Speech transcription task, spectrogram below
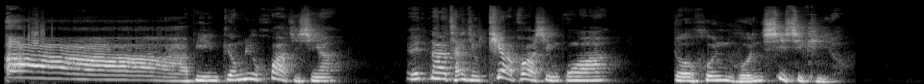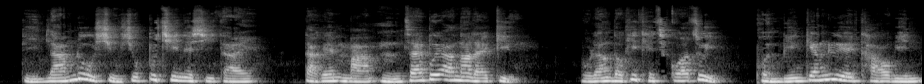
啊！面强你喊一声。诶，那亲像跳破心肝，都纷纷死死去了。伫男女授受不亲的时代，大家嘛毋知要安怎来救，有人就去摕一寡水喷面镜女的头面，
